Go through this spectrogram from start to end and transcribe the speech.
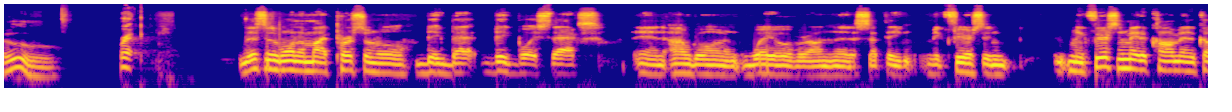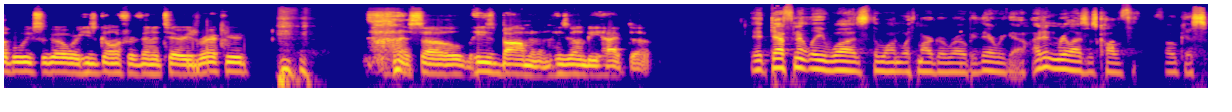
Ooh. Brick. This is one of my personal big bat, big boy stacks, and I'm going way over on this. I think McPherson McPherson made a comment a couple weeks ago where he's going for Vinatieri's record. so he's bombing him. He's going to be hyped up. It definitely was the one with Margot Robbie. There we go. I didn't realize it was called F- Focus.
